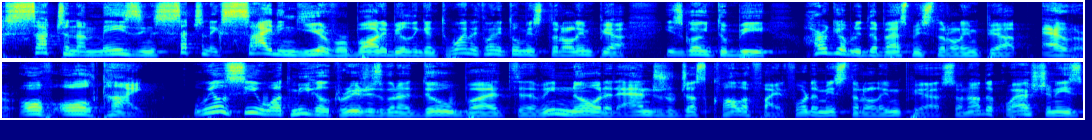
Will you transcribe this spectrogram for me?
such an amazing, such an exciting year for bodybuilding, and 2022 Mr. Olympia is going to be arguably the best Mr. Olympia ever, of all time. We'll see what Michal Krizo is gonna do, but uh, we know that Andrew just qualified for the Mr. Olympia, so now the question is,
